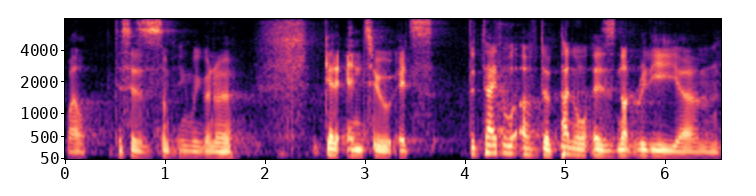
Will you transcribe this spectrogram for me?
Well, this is something we're going to get into. It's the title of the panel is not really, um,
